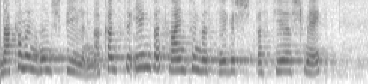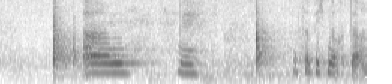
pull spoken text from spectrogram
Da kann man rumspielen. Da kannst du irgendwas reintun, was dir, was dir schmeckt. Ähm, nee. Was habe ich noch da?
